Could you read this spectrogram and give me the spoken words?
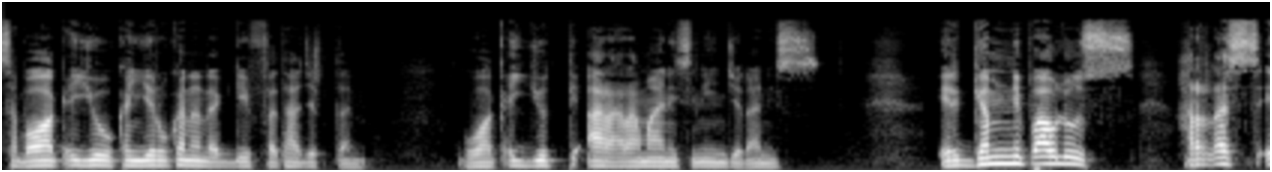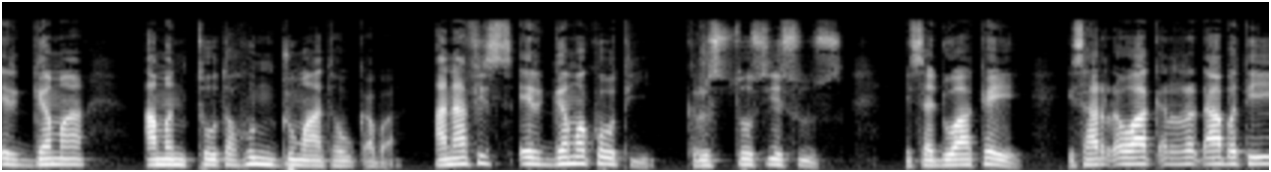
Saba waaqayyoo kan yeroo kana dhaggeeffataa jirtan waaqayyotti araaramaan isiniin jedhanis. Ergamni phaawulos har'as ergama amantoota hundumaa ta'uu qaba. Anaafis ergama kooti kiristoos yesus isa du'aa ka'e isa har'a waaqarra dhaabatee.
